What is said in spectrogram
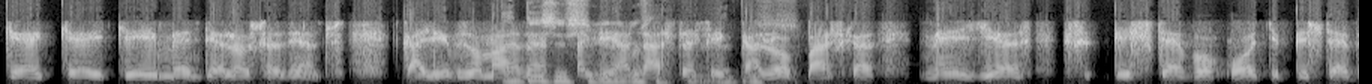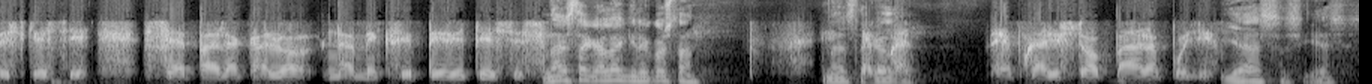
και, και, και είμαι εντελώς αδύνατος. Καλή εβδομάδα, Επίσης, καλή ανάσταση, καλό Πάσχα, με υγείας. Πιστεύω ότι πιστεύεις και εσύ. Σε παρακαλώ να με εξυπηρετήσεις. Να είστε καλά, κύριε Κώστα. Να είστε καλά. Ευχαριστώ πάρα πολύ. Γεια σας, γεια σας.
